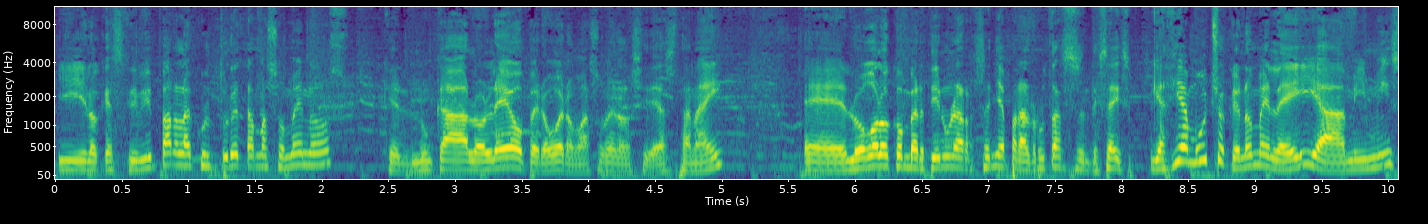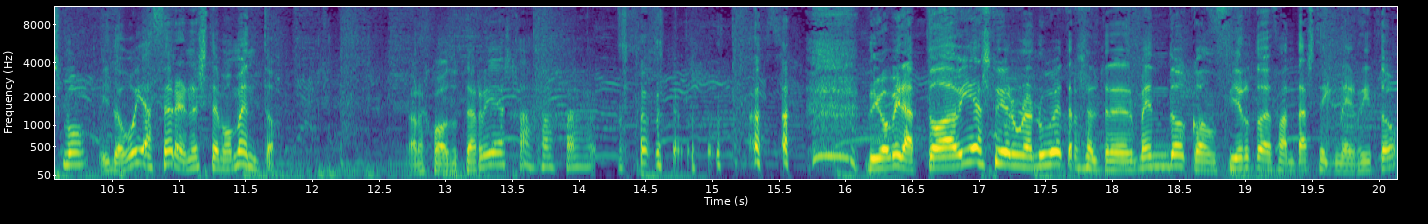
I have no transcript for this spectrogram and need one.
Y lo que escribí para la cultureta más o menos, que nunca lo leo, pero bueno, más o menos las ideas están ahí, eh, luego lo convertí en una reseña para el Ruta 66. Y hacía mucho que no me leía a mí mismo y lo voy a hacer en este momento. Ahora es cuando tú te ríes, ja, ja, ja. Digo, mira, todavía estoy en una nube tras el tremendo concierto de Fantastic Negrito,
